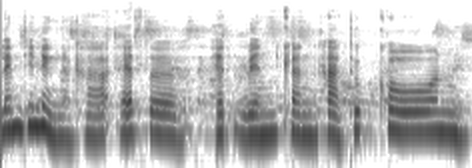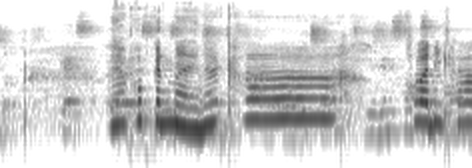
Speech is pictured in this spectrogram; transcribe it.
เล่มที่หนึ่งนะคะ as a advent กันค่ะทุกคน แล้วพบกันใหม่นะคะ สวัสดีค่ะ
